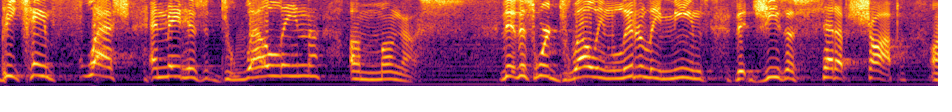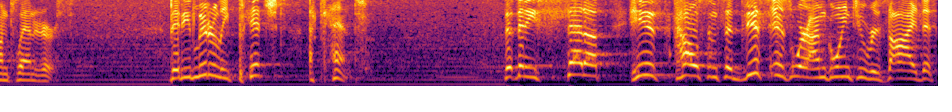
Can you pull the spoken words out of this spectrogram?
became flesh and made His dwelling among us. This word dwelling literally means that Jesus set up shop on planet Earth. That he literally pitched a tent. That, that he set up his house and said, This is where I'm going to reside. That,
